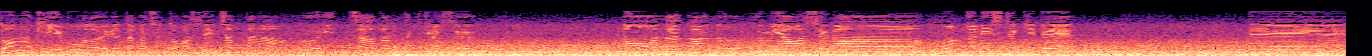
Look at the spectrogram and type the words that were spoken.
どのキーボードを入れたかちょっと忘れちゃったな。ウーリッツァーだった気がする。のなんかあの組み合わせが本当に素敵で。で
